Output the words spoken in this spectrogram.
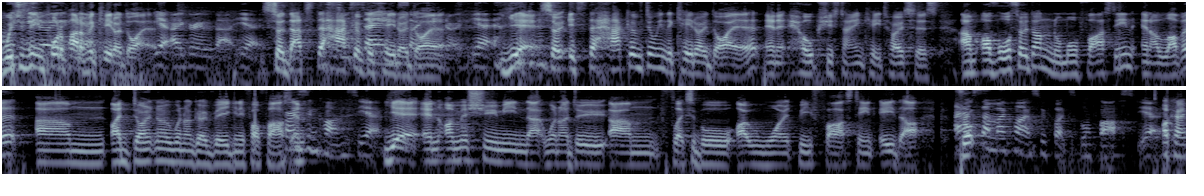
which is the important part yeah. of a keto diet. Yeah, I agree with that. Yeah. So that's the hack of the keto so diet. keto, yeah. yeah. So it's the hack of doing the keto diet, and it helps you stay in ketosis. Um, I've also done normal fasting, and I love it. Um, I don't know when I go vegan if I'll fast. Pros and- and cons. Yeah. yeah, and I'm assuming that when I do um, flexible, I won't be fasting either. I have some of my clients who flexible fast. Yeah. Okay.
